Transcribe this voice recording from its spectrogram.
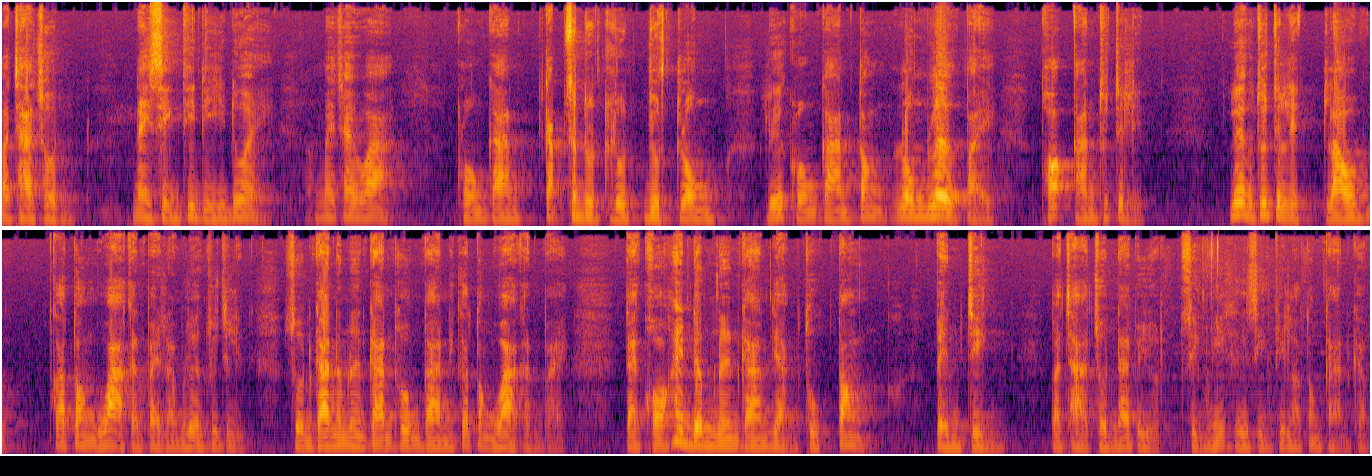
ประชาชนในสิ่งที่ดีด้วย ไม่ใช่ว่าโครงการกับสะดุดหลุดหยุดลง หรือโครงการต้องล้มเลิกไป เพราะการทุจริต เรื่องทุจริตเราก็ต้องว่ากันไปตามเรื่องทุจริต ส่วนการดำเนินการโครงการนี้ก็ต้องว่ากันไป แต่ขอให้ดำเนินการอย่างถูกต้องเป็นจริง ประชาชนได้ประโยชน์ สิ่งนี้คือสิ่งที่เราต้องการครับ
